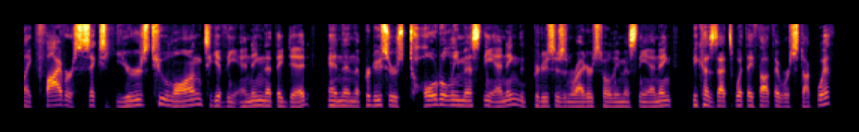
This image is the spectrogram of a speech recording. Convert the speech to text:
like five or six years too long to give the ending that they did. And then the producers totally missed the ending. The producers and writers totally missed the ending because that's what they thought they were stuck with.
